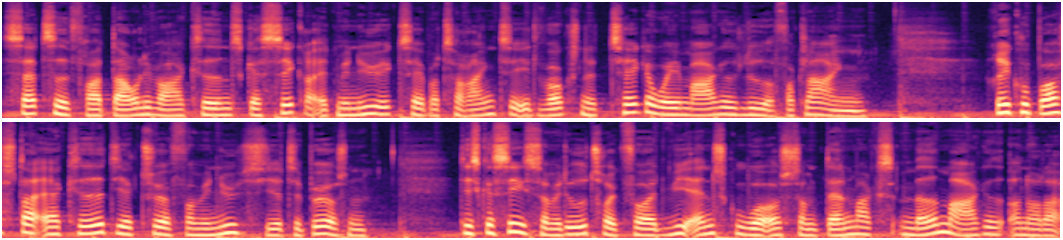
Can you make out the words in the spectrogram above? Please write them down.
Satset fra dagligvarekæden skal sikre, at Menu ikke taber terræn til et voksende takeaway-marked, lyder forklaringen. Rico Boss, der er kædedirektør for Menu, siger til børsen, det skal ses som et udtryk for, at vi anskuer os som Danmarks madmarked, og når der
